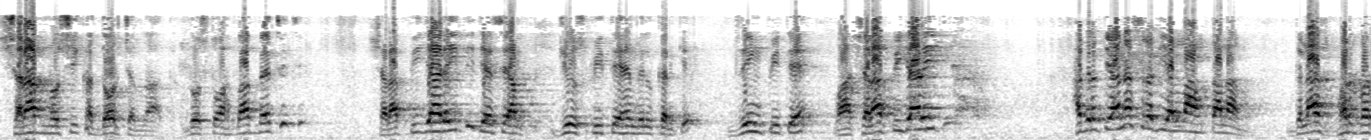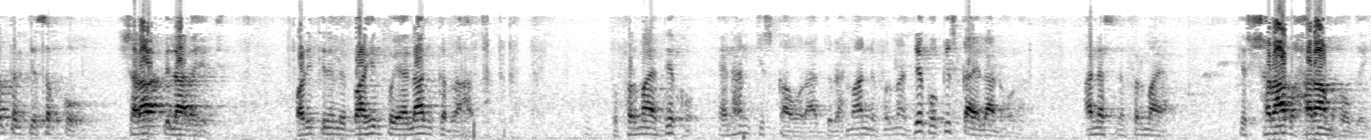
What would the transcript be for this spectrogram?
شراب نوشی کا دور چل رہا تھا۔ دوستو، احباب بیٹھے تھے۔ شراب پی جا رہی تھی، جیسے ہم جوس پیتے ہیں مل کر کے، ڈرنک پیتے ہیں، وہاں شراب پی جا رہی تھی۔ حضرت انس رضی اللہ تعالیٰ گلاس بھر بھر کر کے سب کو شراب پلا رہے تھے اور اتنے میں باہر کو اعلان کر رہا تھا۔ تو فرمایا، دیکھو، اعلان کس کا ہو رہا ہے؟ عبد الرحمان نے فرمایا، دیکھو کس کا اعلان ہو رہا انس نے فرمایا کہ شراب حرام ہو گئی۔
